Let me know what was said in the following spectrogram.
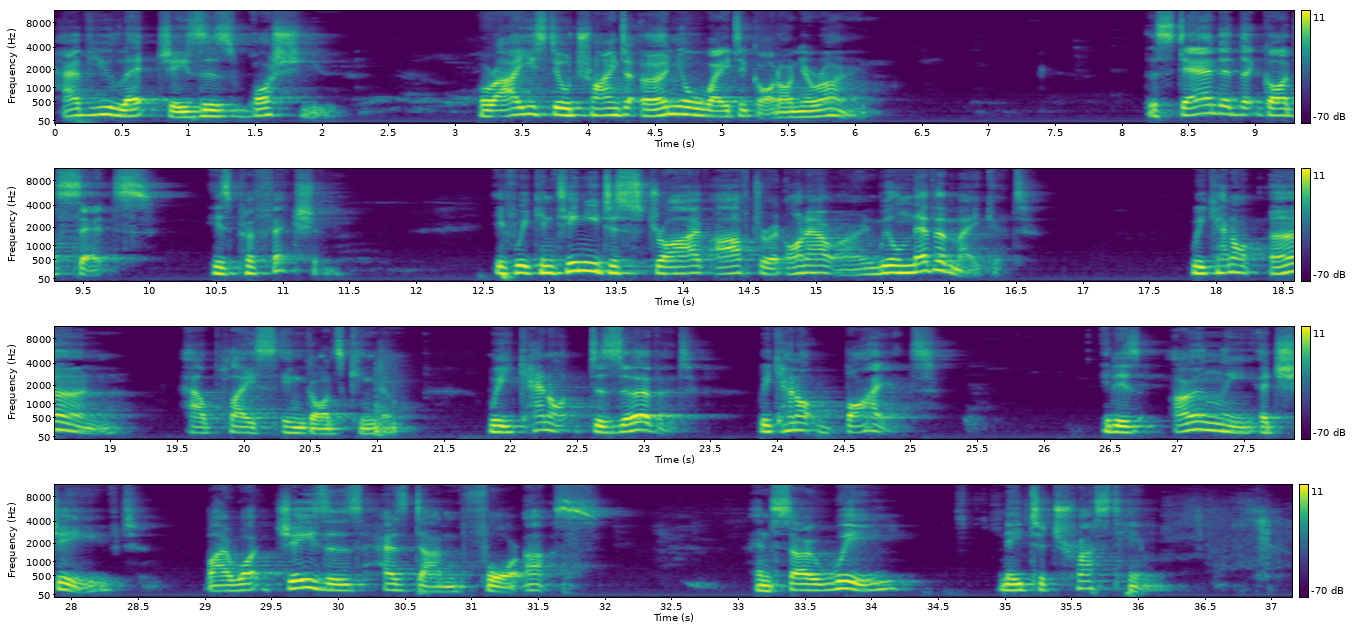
Have you let Jesus wash you? Or are you still trying to earn your way to God on your own? The standard that God sets is perfection. If we continue to strive after it on our own, we'll never make it. We cannot earn our place in God's kingdom. We cannot deserve it. We cannot buy it. It is only achieved by what Jesus has done for us. And so we need to trust him.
